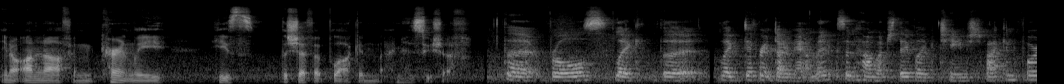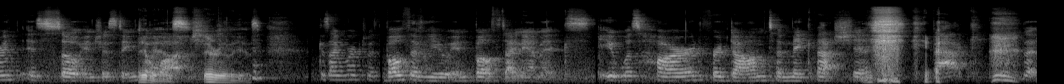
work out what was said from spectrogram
you know, on and off. And currently, he's the chef at Block, and I'm his sous chef. The roles, like the like different dynamics and how much they've like changed back and forth is so interesting to It is. watch. It really is. Because I worked with both of you in both dynamics. It was hard for Dom to make that shift Yeah. back. That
